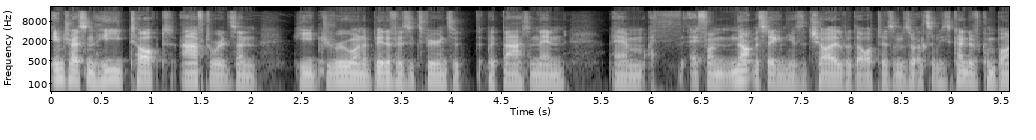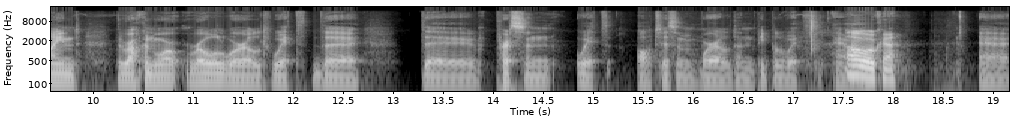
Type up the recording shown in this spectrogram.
interesting. He talked afterwards and he drew on a bit of his experience with with that, and then um, th- if I'm not mistaken, he has a child with autism as well. So he's kind of combined the rock and roll world with the the person with autism world and people with um, Oh, okay. uh,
